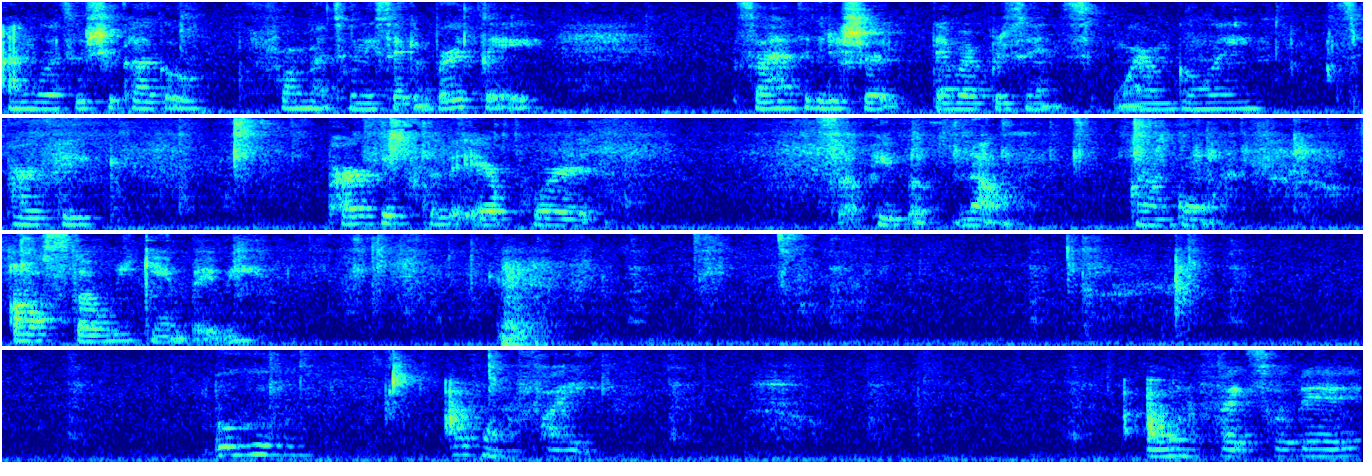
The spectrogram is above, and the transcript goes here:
i'm going to chicago for my 22nd birthday so i have to get a shirt that represents where i'm going. It's perfect. Perfect for the airport so people know where i'm going. All-star weekend baby Ooh, I want to fight. I want to fight so bad.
